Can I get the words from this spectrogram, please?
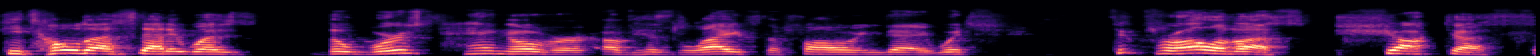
he told us that it was the worst hangover of his life the following day, which for all of us shocked us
